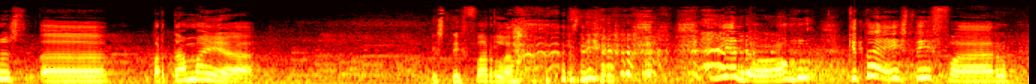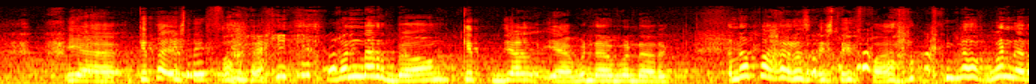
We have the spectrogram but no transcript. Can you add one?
harus eh, pertama ya istighfar lah. iya dong, kita istighfar. Ya, kita istighfar. bener dong. Kita, ya benar-benar. Kenapa harus istighfar? Kenapa bener?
